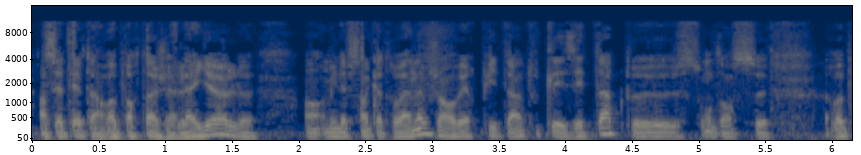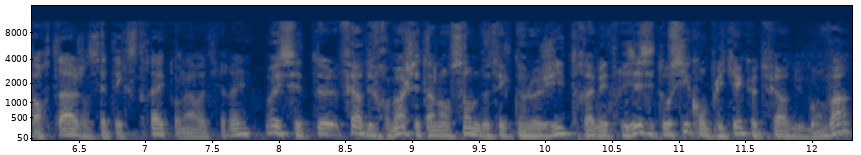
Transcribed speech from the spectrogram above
Alors, C'était un reportage à l'Aïeul en 1989. Jean-Robert Pitin, toutes les étapes euh, sont dans ce reportage, dans cet extrait qu'on a retiré. Oui, c'est euh, faire du fromage, c'est un ensemble de technologies très maîtrisées. C'est aussi compliqué que de faire du bon vin.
